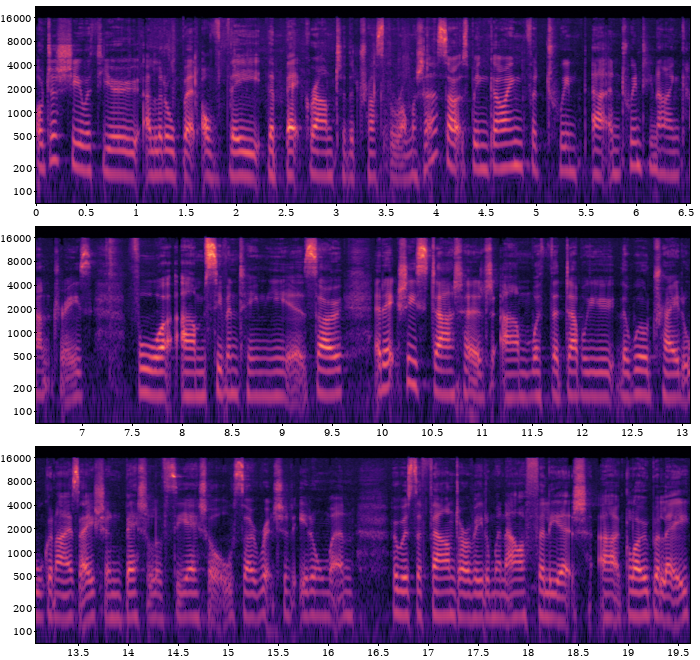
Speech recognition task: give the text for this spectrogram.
I'll just share with you a little bit of the, the background to the Trust Barometer. So it's been going for 20, uh, in 29 countries for um, 17 years. So it actually started um, with the W, the World Trade Organization Battle of Seattle. So Richard Edelman, who was the founder of Edelman, our affiliate uh, globally,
